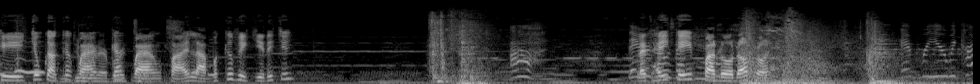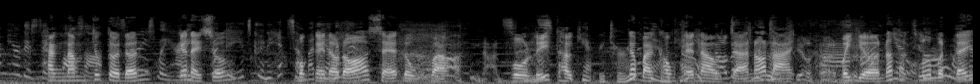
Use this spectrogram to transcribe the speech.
Khi chúng cần các bạn, các bạn phải làm bất cứ việc gì đấy chứ. Ah, Lại thấy cái calendar. đó rồi. Hàng năm chúng tôi đến cái này xuống. Một ngày nào đó sẽ đụng vào. Vô lý thật. Các bạn không thể nào trả nó lại. Bây giờ nó thật lố bịch đấy.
